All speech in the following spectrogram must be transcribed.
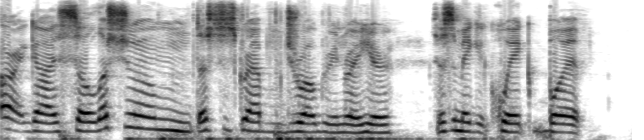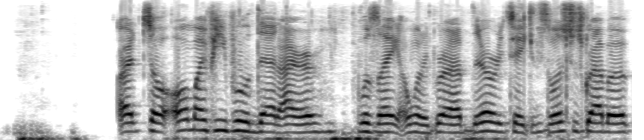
all right, guys. So let's um let's just grab Gerald Green right here, just to make it quick. But Alright, so all my people that I was like, I want to grab, they're already taken. So let's just grab a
